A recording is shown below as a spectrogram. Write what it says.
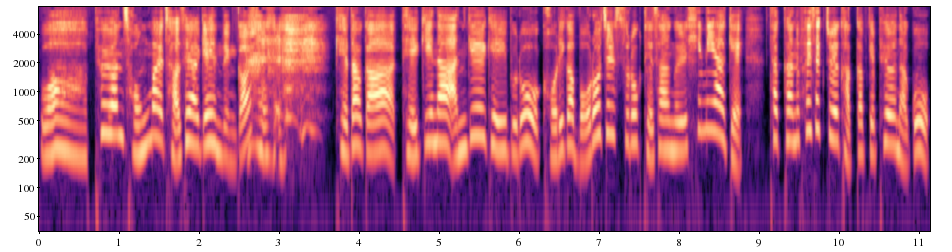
와, 표현 정말 자세하게 했는걸? 게다가 대기나 안개의 개입으로 거리가 멀어질수록 대상을 희미하게 탁한 회색조에 가깝게 표현하고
